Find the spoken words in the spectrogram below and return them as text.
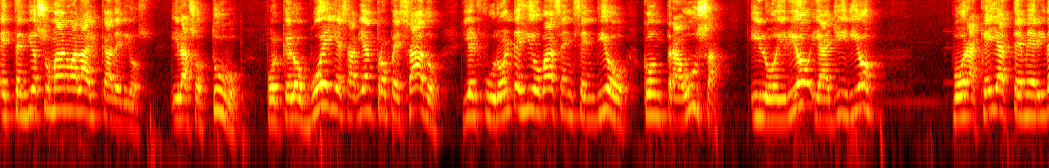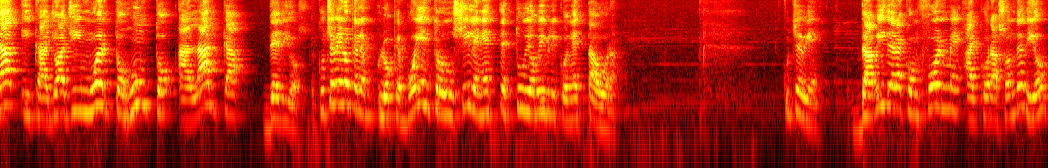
extendió su mano al arca de Dios y la sostuvo porque los bueyes habían tropezado y el furor de Jehová se encendió contra Usa y lo hirió y allí dio por aquella temeridad y cayó allí muerto junto al arca de Dios. Escuche bien lo que, lo que voy a introducir en este estudio bíblico en esta hora. Escuche bien, David era conforme al corazón de Dios,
